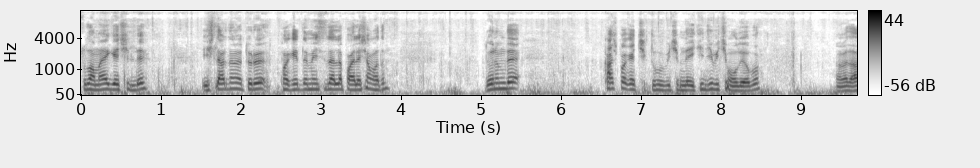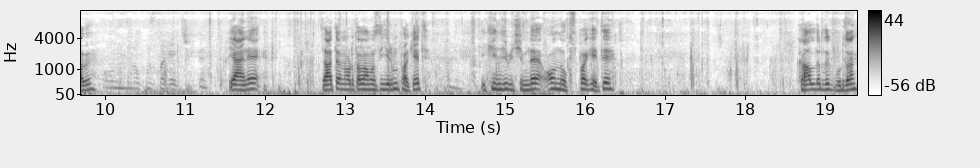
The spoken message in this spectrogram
sulamaya geçildi. İşlerden ötürü paketlemeyi sizlerle paylaşamadım. Dönümde kaç paket çıktı bu biçimde? İkinci biçim oluyor bu. Mehmet abi. 19 paket çıktı. Yani zaten ortalaması 20 paket. İkinci biçimde 19 paketi kaldırdık buradan.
